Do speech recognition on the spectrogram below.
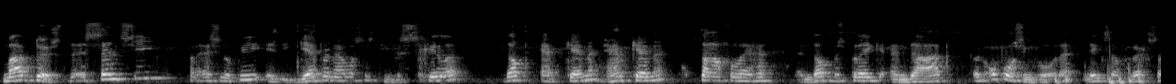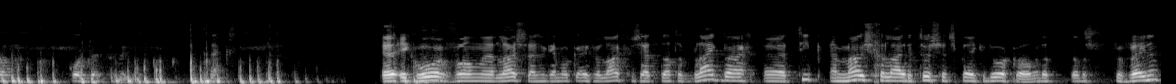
Maar dus, de essentie van SNP is die gap analysis, die verschillen. Dat erkennen, herkennen, op tafel leggen en dat bespreken en daar een oplossing voor. Hè? Linksaf, rechtsaf, korte, vermindering. Next. Eh, ik hoor van de luisteraars, ik heb hem ook even live gezet, dat er blijkbaar eh type- en muisgeluiden tussen het spreken doorkomen. Dat, dat is vervelend.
